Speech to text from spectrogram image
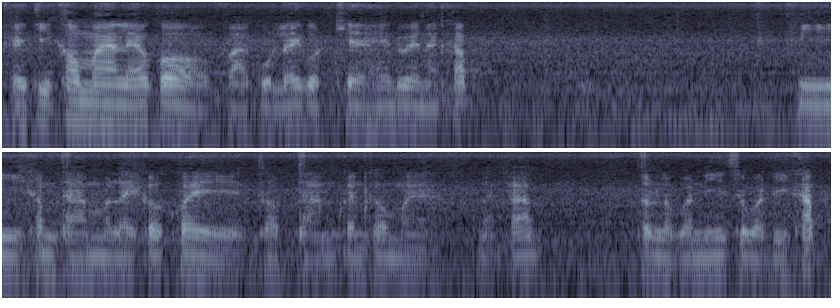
ใครที่เข้ามาแล้วก็ฝากกดไลค์กดแชร์ให้ด้วยนะครับ มีคำถามอะไรก็ค่อยสอบถามกันเข้ามานะครับสำหรับวันนี้สวัสดีครับ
